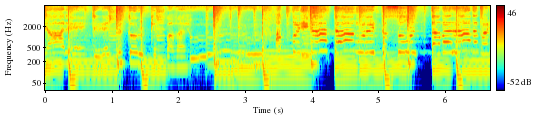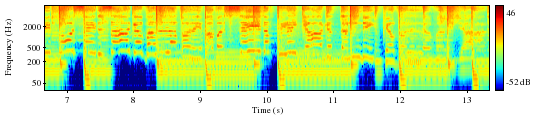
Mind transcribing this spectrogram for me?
யாரே? இழைத்து தொறுக்கிப்பவர். அப்படி நான் தாம் உழைத்த சூழ் தவறாதபடி போர் செய்து சாக வல்லவரை அவர் செய்த பிழைக்காக தண்டிக்க வல்லவர் யார்?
